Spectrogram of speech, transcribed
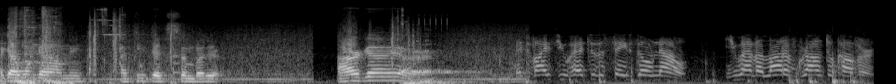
I got one guy on me. I think that's somebody. Our guy or Advise you head to the safe zone now. You have a lot of ground to cover.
